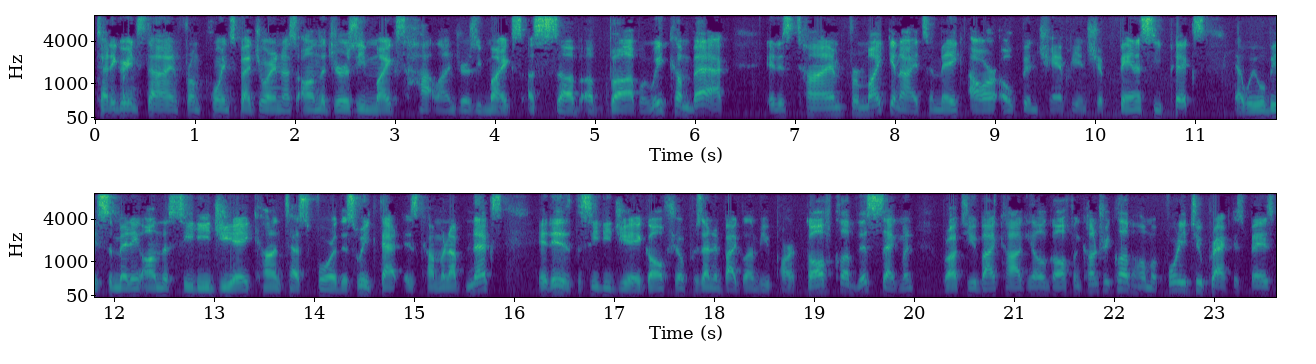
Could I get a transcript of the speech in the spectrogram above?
Teddy Greenstein from PointsBet joining us on the Jersey Mike's hotline. Jersey Mike's a sub above. When we come back, it is time for Mike and I to make our Open Championship fantasy picks. that we will be submitting on the CDGA contest for this week. That is coming up next. It is the CDGA Golf Show presented by Glenview Park Golf Club. This segment brought to you by Cog Hill Golf and Country Club, home of 42 practice bays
